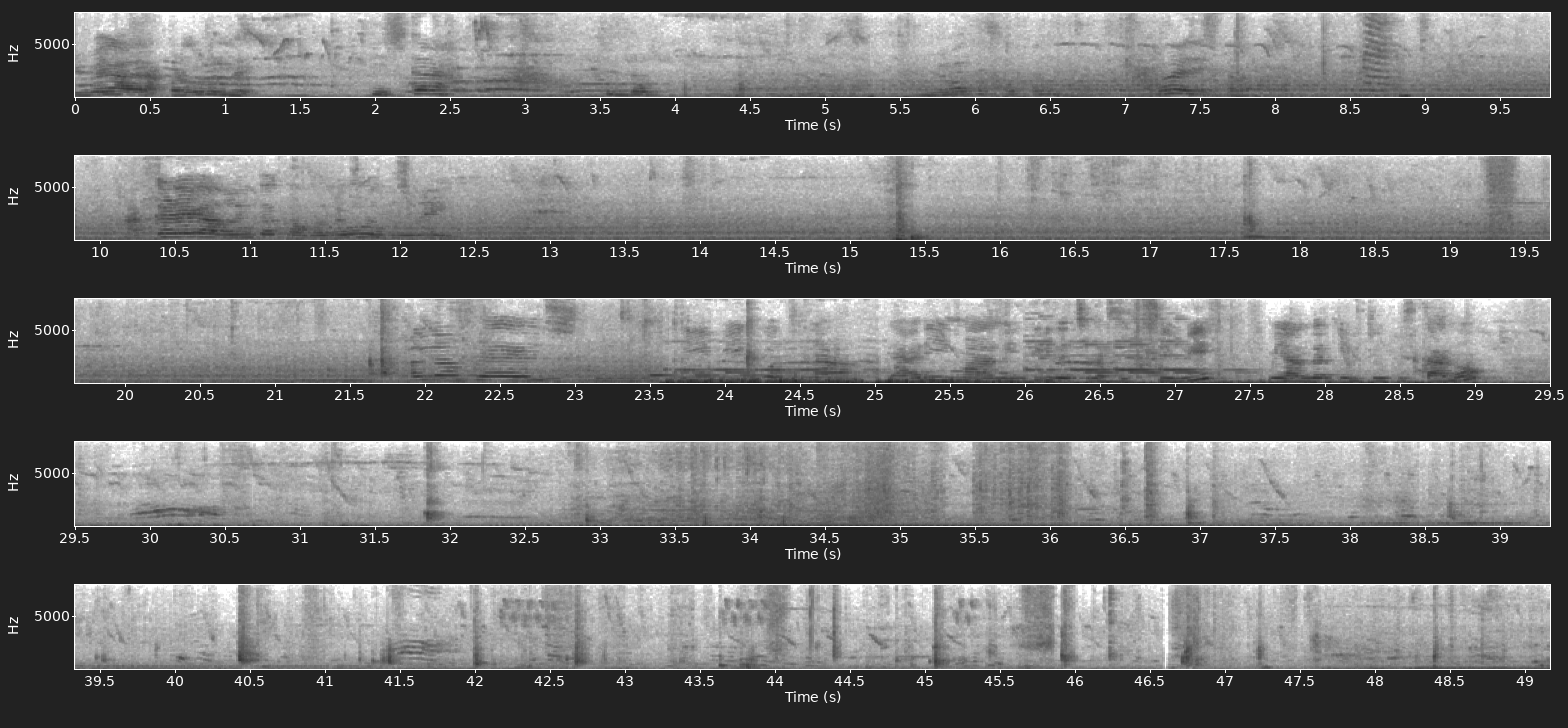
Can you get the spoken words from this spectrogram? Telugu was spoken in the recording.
ఇవే కాదు అక్కడ కూడా ఉన్నాయి తీసుకురా. చూద్దాం నువ్వే తీసుకొస్తాను తీసుకురా. అక్కడే కాదు ఇంకా కవర్లు కూడా ఉన్నాయి. హలో ఫ్రెండ్స్ ఈ వీక్ వచ్చిన డాడీ మా ఇంటికి తెచ్చిన బుక్స్ ఇవి మీ అందరికి ఇవి చూపిస్తాను.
